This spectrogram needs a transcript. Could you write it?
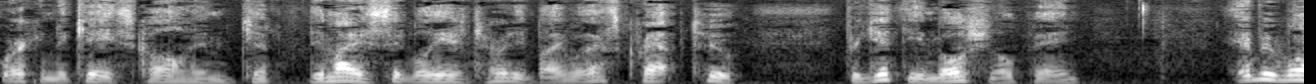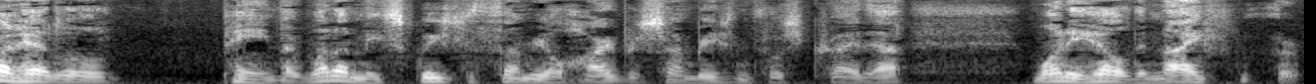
working the case call him. They might have said, "Well, he didn't hurt anybody." Well, that's crap too. Forget the emotional pain. Everyone had a little pain. Like one of them, he squeezed his thumb real hard for some reason until she cried out. One, he held a knife or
